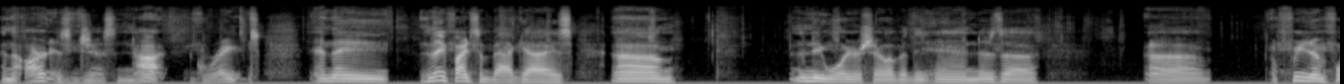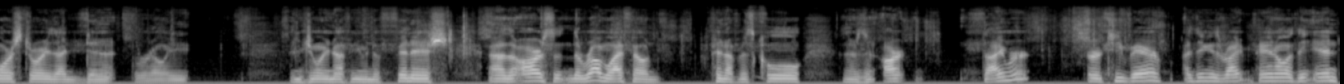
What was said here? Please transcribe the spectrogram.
and the art is just not great. And they they fight some bad guys. Um, the new warriors show up at the end. There's a, a Freedom Force story that I didn't really enjoy enough even to finish. Uh, the art, the Rob Liefeld pinup is cool. There's an Art Thibert or T Bear, I think is right panel at the end.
